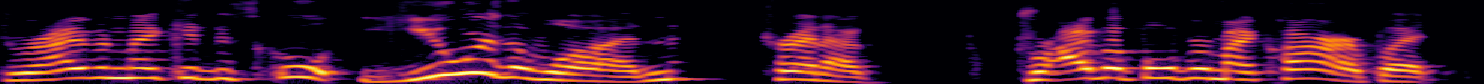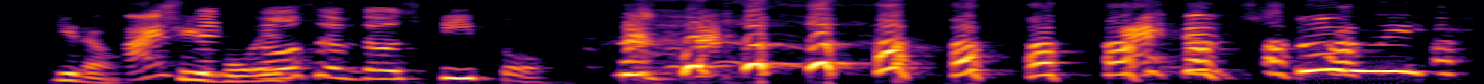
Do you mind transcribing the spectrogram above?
driving my kid to school. You were the one trying to drive up over my car, but you know, I've she been avoided. both of those people. I have totally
